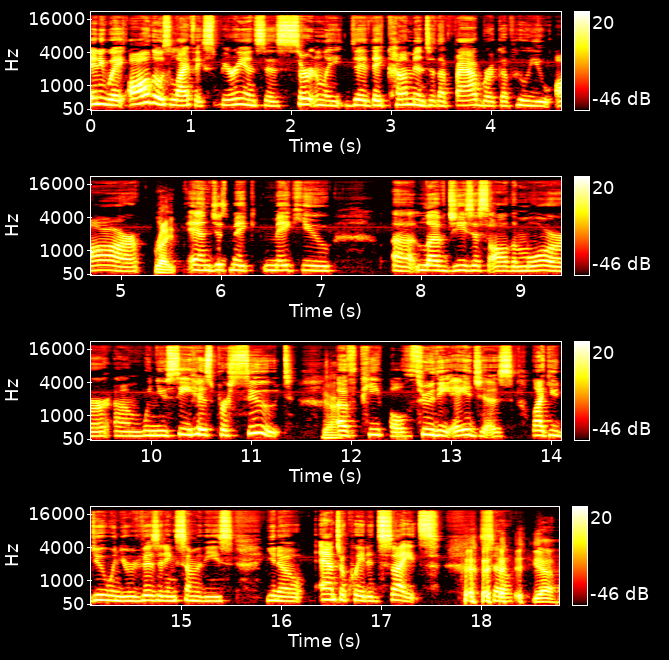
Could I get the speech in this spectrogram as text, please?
anyway, all those life experiences certainly did they come into the fabric of who you are Right. and just make make you uh, love Jesus all the more um, when you see His pursuit Yeah. of people through the ages, like you do when you're visiting some of these you know antiquated sites. So yeah.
